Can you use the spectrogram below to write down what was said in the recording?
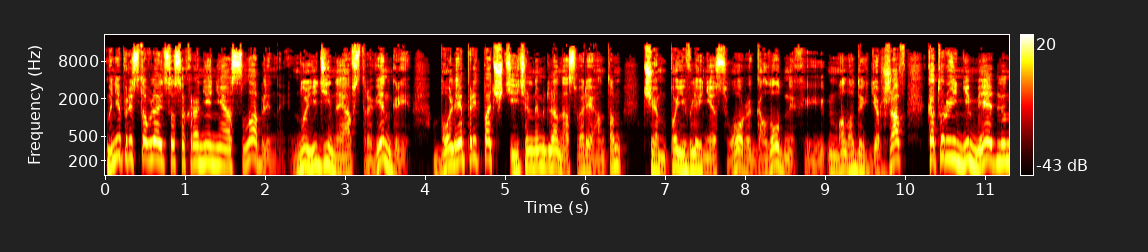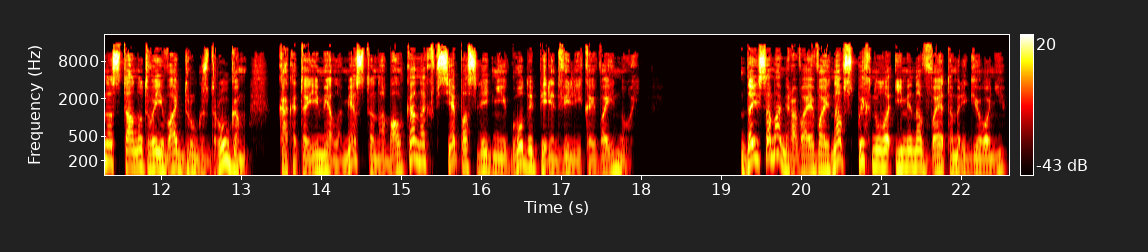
Мне представляется сохранение ослабленной, но единой Австро-Венгрии более предпочтительным для нас вариантом, чем появление своры голодных и молодых держав, которые немедленно станут воевать друг с другом, как это имело место на Балканах все последние годы перед Великой войной. Да и сама мировая война вспыхнула именно в этом регионе.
